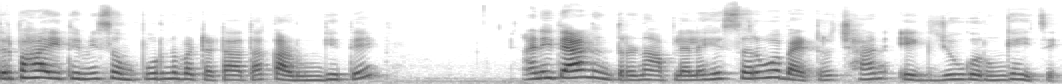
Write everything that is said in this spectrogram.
तर पहा इथे मी संपूर्ण बटाटा आता काढून घेते. आणि त्यानंतर ना आपल्याला हे सर्व बॅटर छान एकजीव करून घ्यायचे.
